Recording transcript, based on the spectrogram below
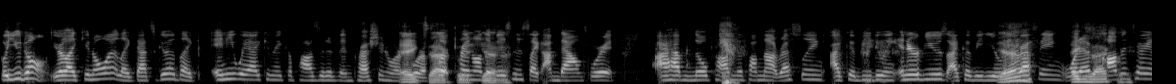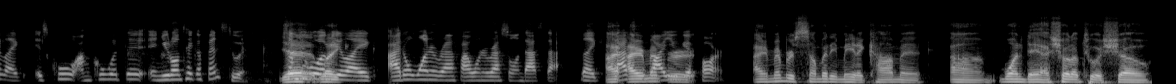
But you don't. You're like, you know what? Like that's good. Like any way I can make a positive impression or, or a footprint on yeah. the business, like I'm down for it. I have no problem if I'm not wrestling. I could be doing interviews. I could be doing Yeah, refing, whatever exactly. commentary. Like it's cool. I'm cool with it, and you don't take offense to it. Yeah, Some people would like be like, I don't want to ref. I want to wrestle, and that's that. Like I- that's I why you get far. I remember somebody made a comment um, one day. I showed up to a show,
